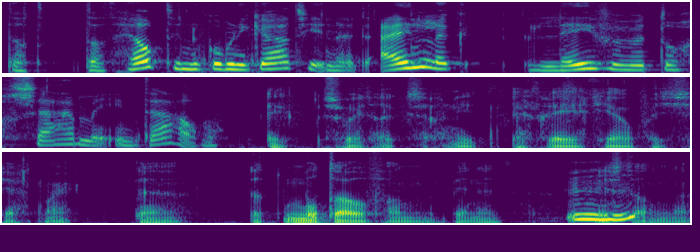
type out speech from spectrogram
dat, dat helpt in de communicatie en uiteindelijk leven we toch samen in taal. Ik, sorry dat ik zo niet echt reageer op wat je zegt, maar eh, het motto van Bennett Mhm. is dan... eh,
